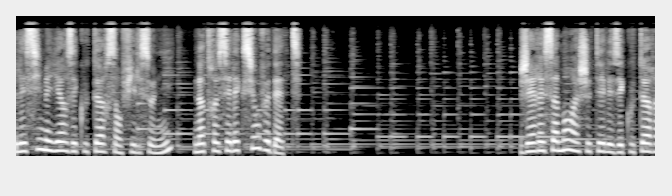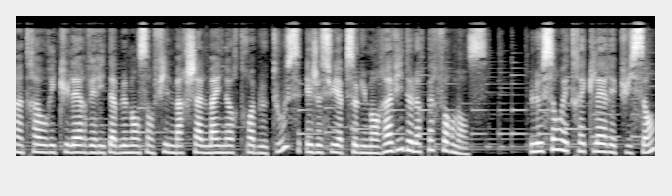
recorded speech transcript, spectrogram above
Les 6 meilleurs écouteurs sans fil Sony, notre sélection vedette. J'ai récemment acheté les écouteurs intra-auriculaires véritablement sans fil Marshall Minor 3 Bluetooth et je suis absolument ravi de leur performance. Le son est très clair et puissant,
